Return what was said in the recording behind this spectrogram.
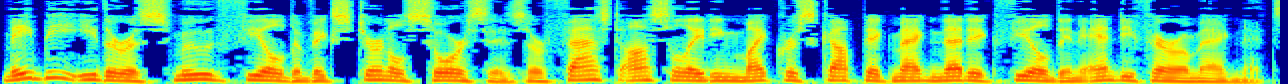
may be either a smooth field of external sources or fast oscillating microscopic magnetic field in antiferromagnets.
